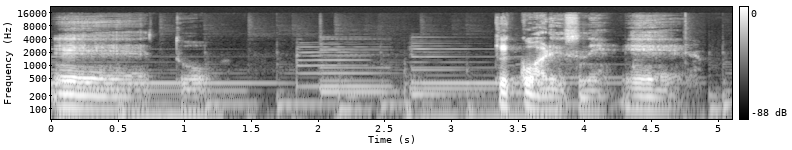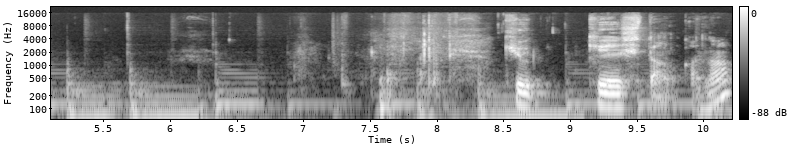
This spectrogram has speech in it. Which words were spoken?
えー、っと、結構あれですね、えー、休憩したんかな？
